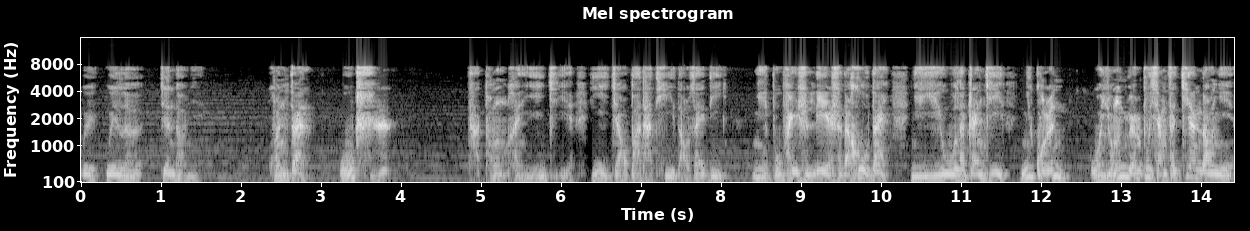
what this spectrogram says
为为了见到你。混蛋，无耻！他痛恨已己，一脚把他踢倒在地。你不配是烈士的后代，你贻误了战机，你滚！我永远不想再见到你。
